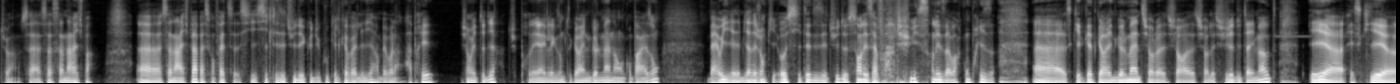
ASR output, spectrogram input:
tu vois. Ça, ça, ça n'arrive pas. Euh, ça n'arrive pas parce qu'en fait, s'ils citent les études et que du coup quelqu'un va les lire, ben voilà. Après, j'ai envie de te dire, tu prenais l'exemple de Corinne Goldman en comparaison. Ben oui, il y a bien des gens qui osent citer des études sans les avoir lues sans les avoir comprises. Euh, ce qui est le cas de Corinne Goldman sur le, sur, sur le sujet du time-out. Et, euh, et ce qui est euh,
